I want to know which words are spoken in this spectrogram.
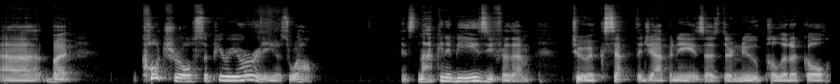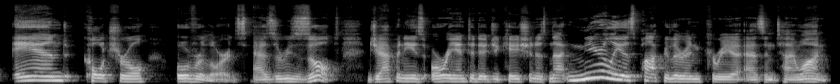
uh, but cultural superiority as well. It's not going to be easy for them to accept the Japanese as their new political and cultural overlords. As a result, Japanese oriented education is not nearly as popular in Korea as in Taiwan.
